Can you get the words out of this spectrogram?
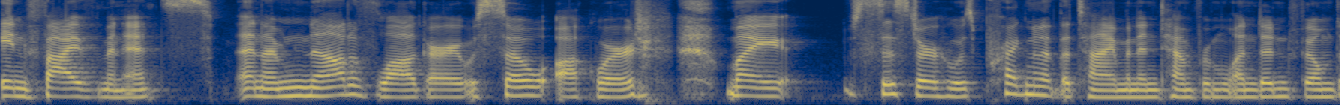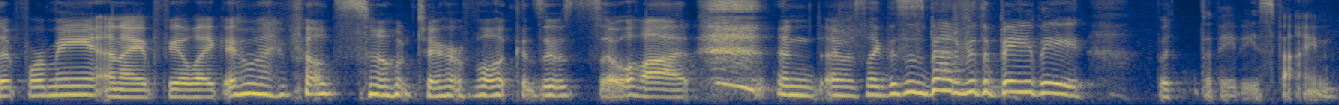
in five minutes. And I'm not a vlogger. It was so awkward. My sister, who was pregnant at the time and in town from London, filmed it for me. And I feel like it, I felt so terrible because it was so hot. And I was like, this is bad for the baby. But the baby's fine.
